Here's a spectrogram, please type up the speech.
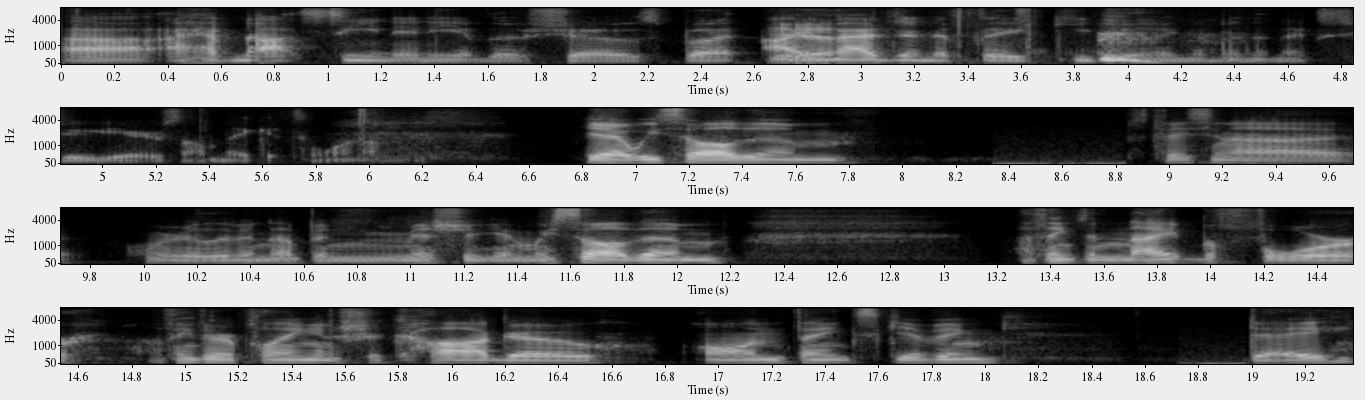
uh, I have not seen any of those shows, but I imagine if they keep doing them in the next few years, I'll make it to one of them. Yeah, we saw them. Stacy and I, we were living up in Michigan. We saw them. I think the night before. I think they were playing in Chicago on Thanksgiving Day,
